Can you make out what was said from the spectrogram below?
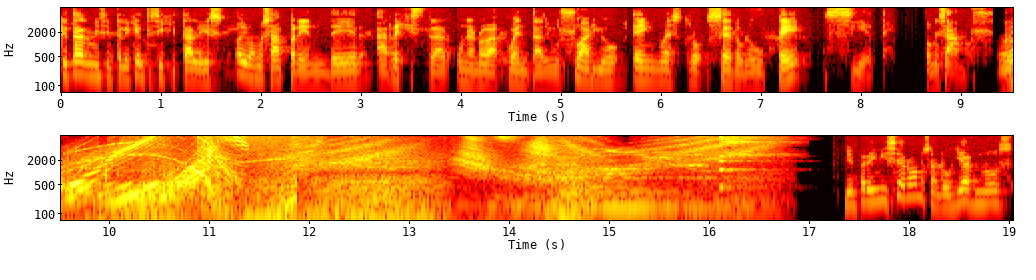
¿Qué tal mis inteligentes digitales? Hoy vamos a aprender a registrar una nueva cuenta de usuario en nuestro CWP7. Comenzamos. Bien, para iniciar vamos a loguearnos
